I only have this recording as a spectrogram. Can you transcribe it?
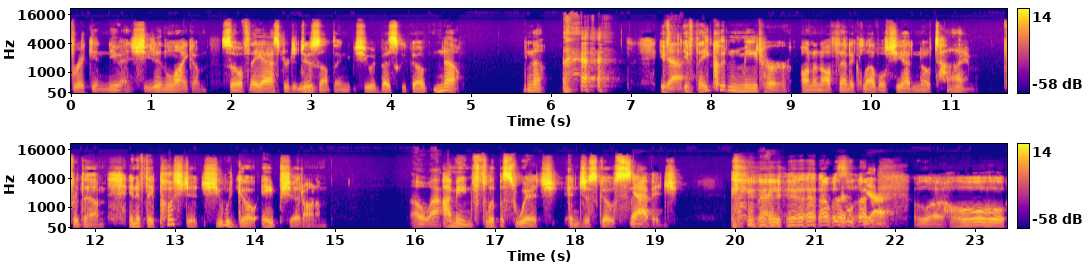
freaking knew, and she didn't like them. So if they asked her to do Mm. something, she would basically go, "No, no." If Yeah. if they couldn't meet her on an authentic level, she had no time for them. And if they pushed it, she would go ape shit on them. oh wow. I mean, flip a switch and just go savage. Right. I was like, yeah. like, oh,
